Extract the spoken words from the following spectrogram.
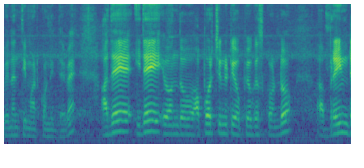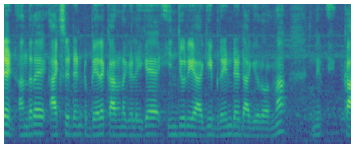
ವಿನಂತಿ ಮಾಡ್ಕೊಂಡಿದ್ದೇವೆ. ಅದೇ, ಇದೇ ಒಂದು ಅಪರ್ಚುನಿಟಿ ಉಪಯೋಗಿಸ್ಕೊಂಡು ಬ್ರೈನ್ ಡೆಡ್ ಅಂದರೆ ಆಕ್ಸಿಡೆಂಟ್ ಬೇರೆ ಕಾರಣಗಳಿಗೆ ಇಂಜುರಿ ಆಗಿ ಬ್ರೈನ್ ಡೆಡ್ ಆಗಿರೋರನ್ನ ನಿ, ಕಾ,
